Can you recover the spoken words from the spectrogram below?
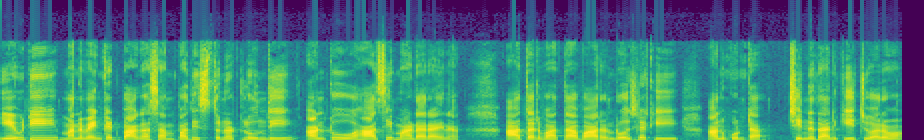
ఏమిటి? మన వెంకట్ బాగా సంపాదిస్తున్నట్లు ఉంది అంటూ హాస్యమాడారు ఆయన. ఆ తర్వాత వారం రోజులకి అనుకుంటా. చిన్నదానికి జ్వరం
